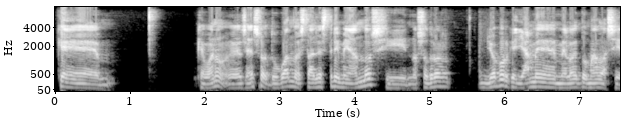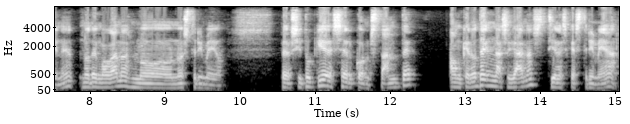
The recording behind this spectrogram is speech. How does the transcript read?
que, que bueno, es eso, tú cuando estás streameando, si nosotros, yo porque ya me, lo he tomado así, ¿eh? No tengo ganas, no, no streameo. Pero si tú quieres ser constante, aunque no tengas ganas, tienes que streamear.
